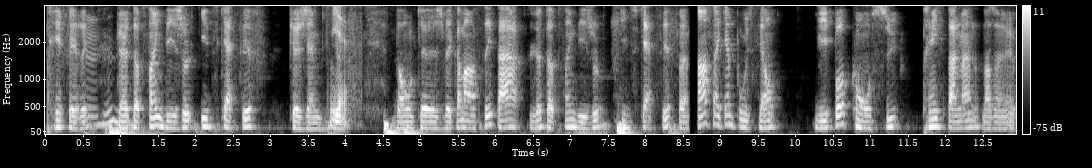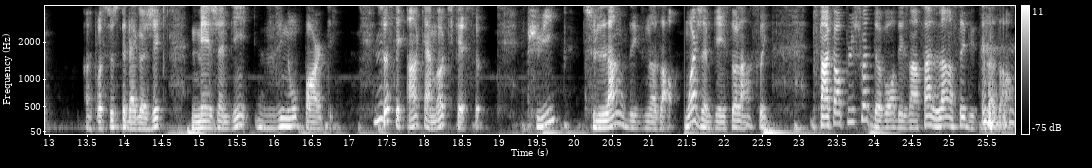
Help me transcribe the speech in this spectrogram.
préférés, mhm. puis un top 5 des jeux éducatifs que j'aime bien. Yes. Donc, euh, je vais commencer par le top 5 des jeux éducatifs. En cinquième position, il n'est pas conçu principalement dans un, un processus pédagogique, mais j'aime bien Dino Party. Hmm. Ça, c'est Ankama qui fait ça. Puis, tu lances des dinosaures. Moi, j'aime bien ça lancer. C'est encore plus chouette de voir des enfants lancer des dinosaures.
